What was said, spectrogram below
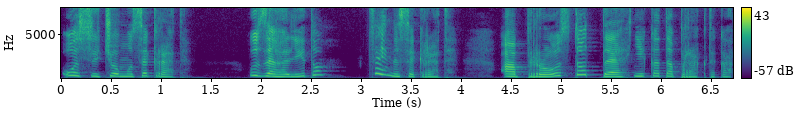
ось у чому секрет. Узагалі-то це й не секрет, а просто техніка та практика.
